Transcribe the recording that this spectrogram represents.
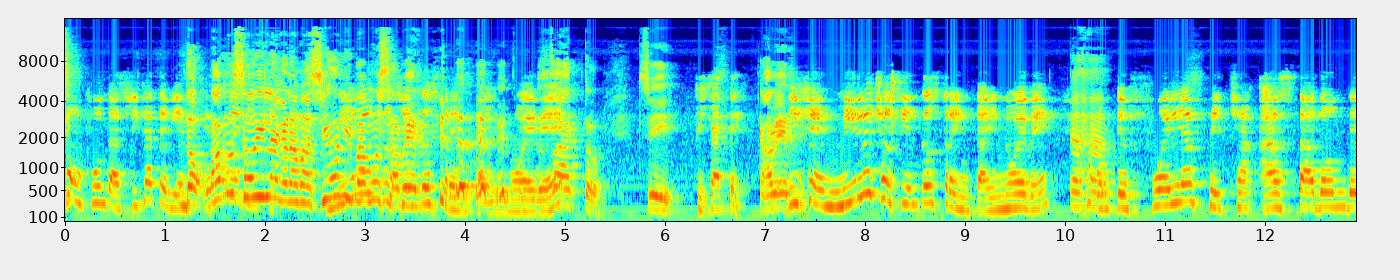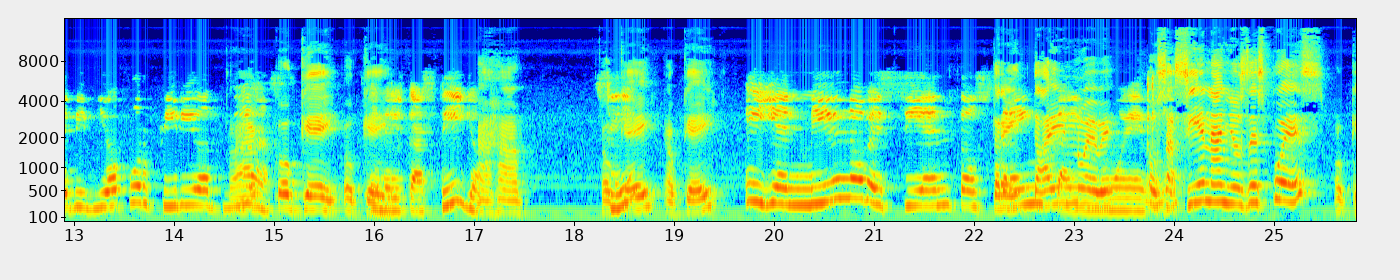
confundas, fíjate bien. No, vamos a oír la grabación y vamos a ver. 1839. Exacto, sí. Fíjate. A ver. Dije 1839 porque fue la fecha hasta donde vivió Porfirio Díaz. Ah, ok, ok. En el castillo. Ajá. ¿Sí? Ok, ok. Y en 1939, o sea, 100 años después, ok.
